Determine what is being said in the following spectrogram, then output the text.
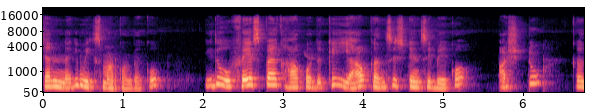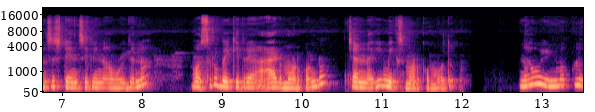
ಚೆನ್ನಾಗಿ ಮಿಕ್ಸ್ ಮಾಡ್ಕೊಬೇಕು. ಇದು ಫೇಸ್ ಪ್ಯಾಕ್ ಹಾಕೋದಕ್ಕೆ ಯಾವ ಕನ್ಸಿಸ್ಟೆನ್ಸಿ ಬೇಕೋ ಅಷ್ಟು ಕನ್ಸಿಸ್ಟೆನ್ಸಿಲಿ ನಾವು ಇದನ್ನು ಮೊಸರು ಬೇಕಿದ್ರೆ ಆ್ಯಡ್ ಮಾಡಿಕೊಂಡು ಚೆನ್ನಾಗಿ ಮಿಕ್ಸ್ ಮಾಡ್ಕೊಬೋದು. ನಾವು ಹೆಣ್ಮಕ್ಳು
